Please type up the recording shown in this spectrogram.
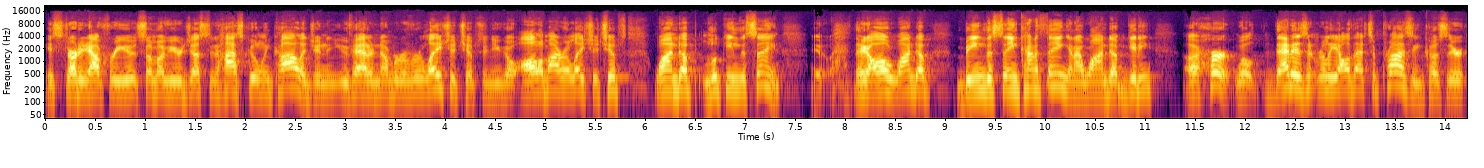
it started out for you, some of you are just in high school and college, and you've had a number of relationships, and you go, all of my relationships wind up looking the same. They all wind up being the same kind of thing, and I wind up getting uh, hurt. Well, that isn't really all that surprising because they're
